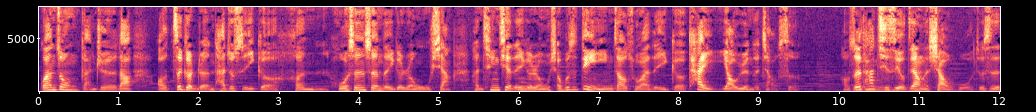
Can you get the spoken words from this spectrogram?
观众感觉到，哦，这个人他就是一个很活生生的一个人物像，很亲切的一个人物，而不是电影营造出来的一个太遥远的角色。所以它其实有这样的效果，嗯、就是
